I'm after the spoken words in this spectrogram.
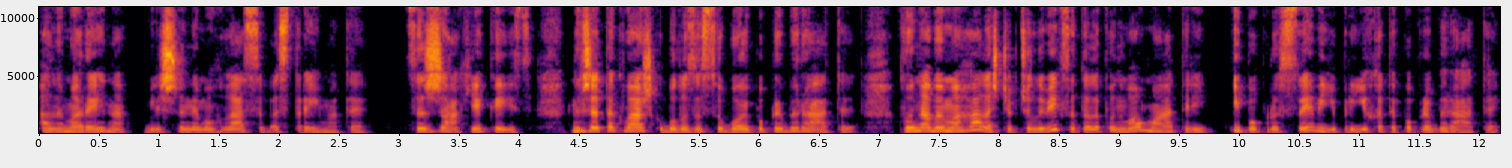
але Марина більше не могла себе стримати. Це жах якийсь. Невже так важко було за собою поприбирати? Вона вимагала, щоб чоловік зателефонував матері і попросив її приїхати поприбирати.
